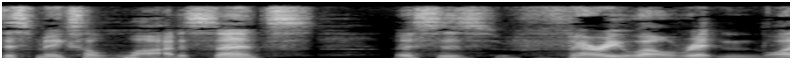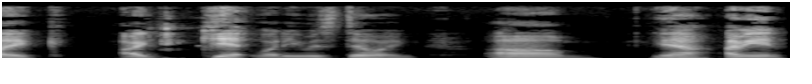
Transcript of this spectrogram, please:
this makes a lot of sense. This is very well written. Like, I get what he was doing. Um, yeah, I mean,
